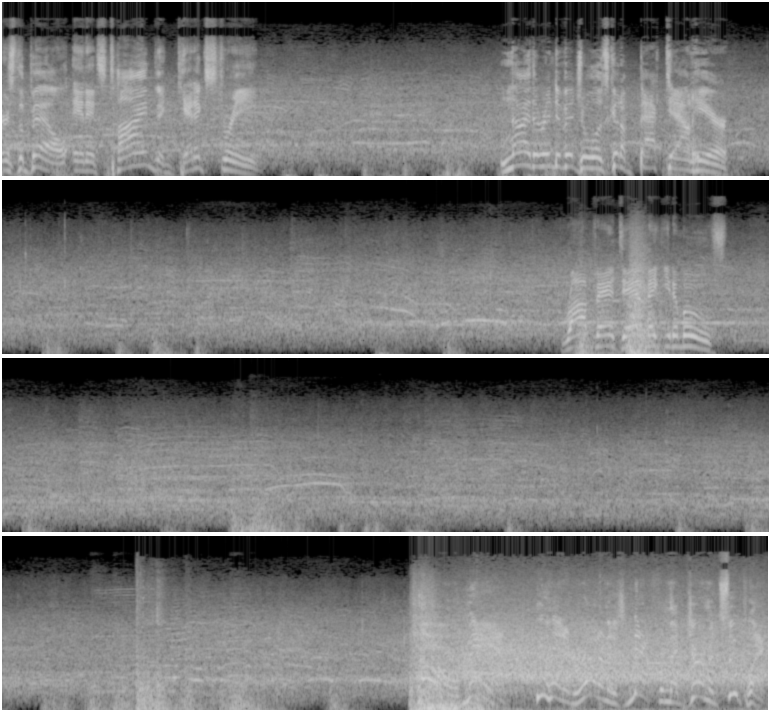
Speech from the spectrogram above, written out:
There's the bell, and it's time to get extreme. Neither individual is going to back down here. Rob Van Dam making a move. On his neck from that German suplex.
